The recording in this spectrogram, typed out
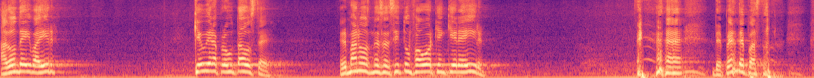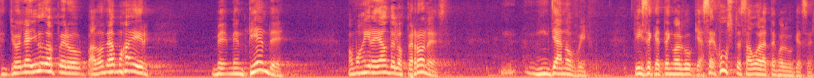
¿A dónde iba a ir? ¿Qué hubiera preguntado usted? Hermanos, necesito un favor, ¿quién quiere ir? Depende, pastor. Yo le ayudo, pero ¿a dónde vamos a ir? ¿Me, ¿Me, entiende? Vamos a ir allá donde los perrones. Ya no fui. Dice que tengo algo que hacer. Justo esa hora tengo algo que hacer.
